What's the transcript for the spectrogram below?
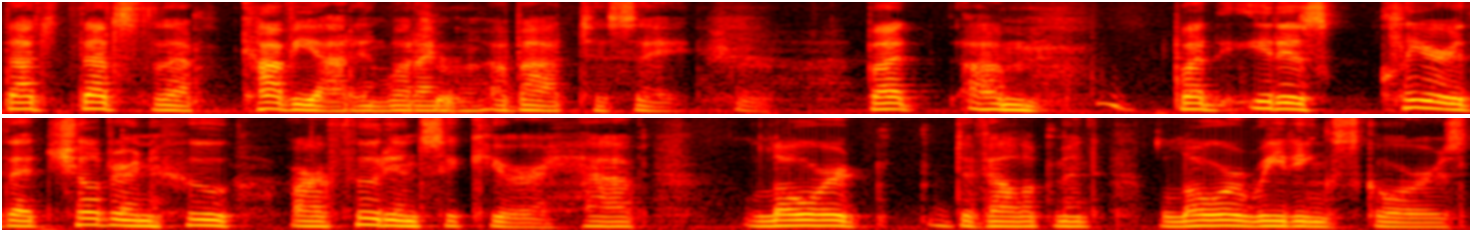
that's, that's the caveat in what sure. I'm about to say. Sure. But, um, but it is clear that children who are food insecure have lower development, lower reading scores,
